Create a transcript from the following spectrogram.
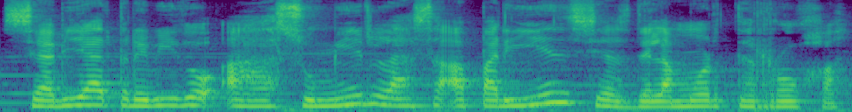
se había atrevido a asumir las apariencias de la muerte roja.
